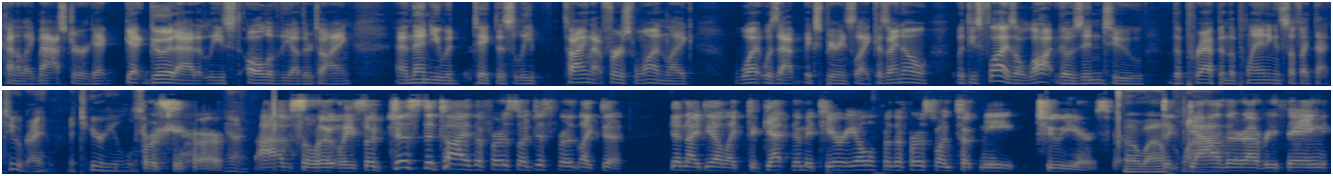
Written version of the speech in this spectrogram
kind of like master, get get good at at least all of the other tying, and then you would take this leap tying that first one. Like, what was that experience like? Because I know with these flies, a lot goes into the prep and the planning and stuff like that too, right? Materials. for sure. Yeah. Absolutely. So just to tie the first one, just for like to get an idea, like to get the material for the first one took me two years Oh wow. to gather everything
